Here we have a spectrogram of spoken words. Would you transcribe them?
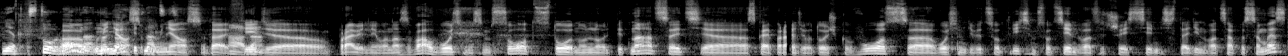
Нет, 100 ровно, а, поменялся, 15. Поменялся, да, а, Федя да. правильно его назвал, 8 800 100 00 15, skype-radio.voz, 8 903 707 26 71, WhatsApp, SMS.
